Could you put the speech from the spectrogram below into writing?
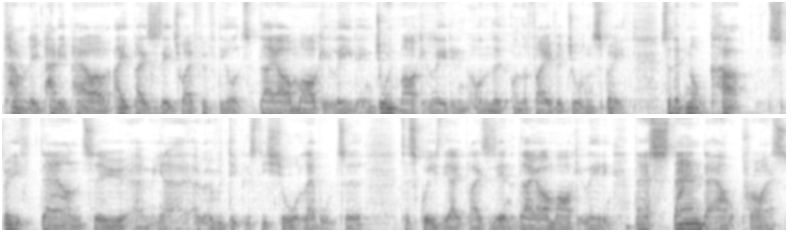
currently Paddy Power eight places each way, fifty odds. They are market leading, joint market leading on the on the favourite Jordan Spieth. So they've not cut Spieth down to um, you know a, a ridiculously short level to to squeeze the eight places in. They are market leading. Their standout price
